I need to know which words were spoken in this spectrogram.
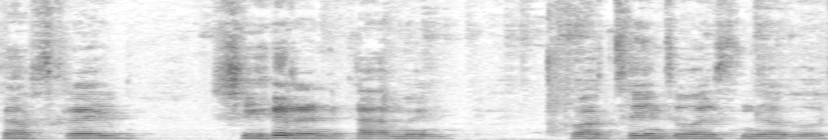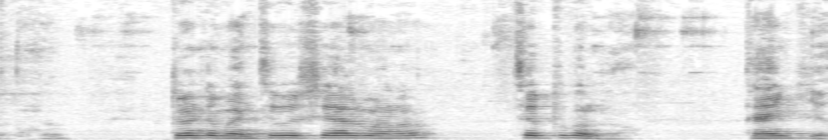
సబ్స్క్రైబ్ షేర్ అండ్ కామెంట్ ప్రోత్సహించవలసిందిగా కోరుతున్నాం. ఇటువంటి మంచి విషయాలు మనం చెప్పుకుందాం. Thank you.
